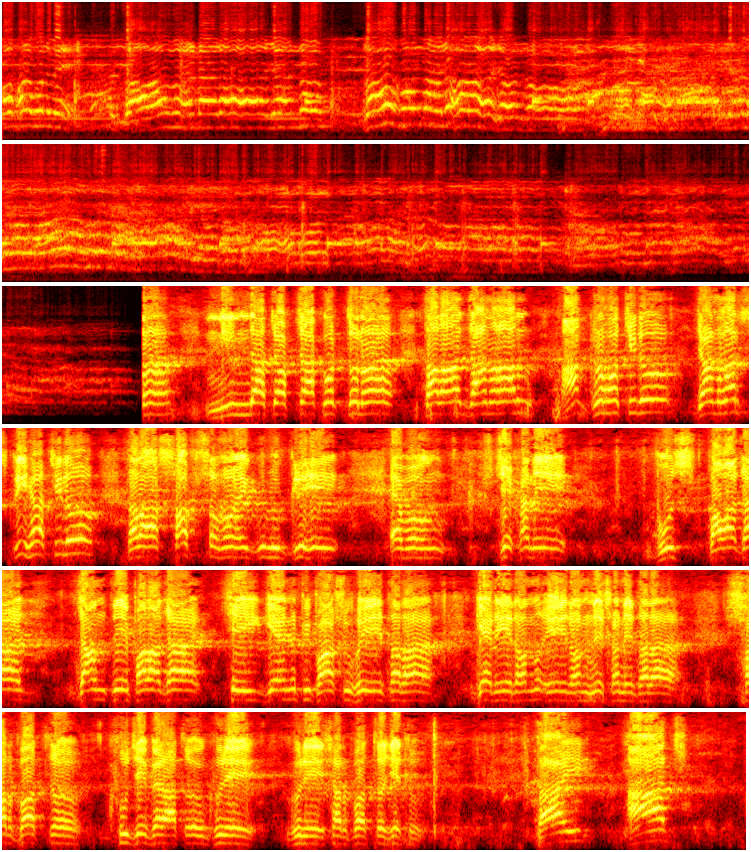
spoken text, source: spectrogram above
কথা বলবে। রাম নারায়ণ নিন্দা চর্চা করত না। তারা জানার আগ্রহ ছিল, জানার স্পৃহা ছিল। তারা সব সময় গুরুগৃহে এবং যেখানে বুঝ পাওয়া যায়, জানতে পারা যায়, সেই জ্ঞান পিপাসু হয়ে তারা জ্ঞানের এর অন্বেষণে তারা সর্বত্র খুঁজে বেড়াতো, ঘুরে ঘুরে সর্বত্র যেত। তাই আজ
